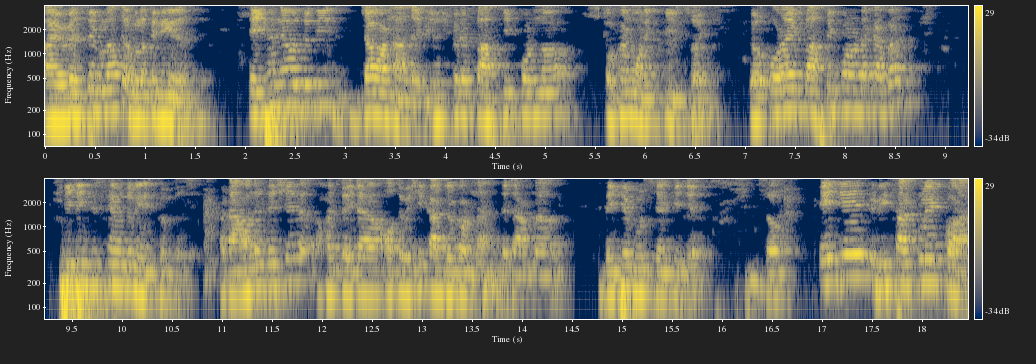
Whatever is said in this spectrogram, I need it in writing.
বায়োগ্যাস যেগুলো আছে, ওগুলোতে নিয়ে যাচ্ছে। এইখানেও যদি যাওয়া না যায়, বিশেষ করে প্লাস্টিক পণ্য, ওখানে অনেক ইউজ হয়। তো ওরা এই প্লাস্টিক পণ্যটাকে আবার হিটিং সিস্টেমের জন্য ইউজ করতেছে। বাট আমাদের দেশে হয়তো এটা অত বেশি কার্যকর না, যেটা আমরা দেখে বুঝছি আর কি যে। তো এই যে রিসার্কুলেট করা,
